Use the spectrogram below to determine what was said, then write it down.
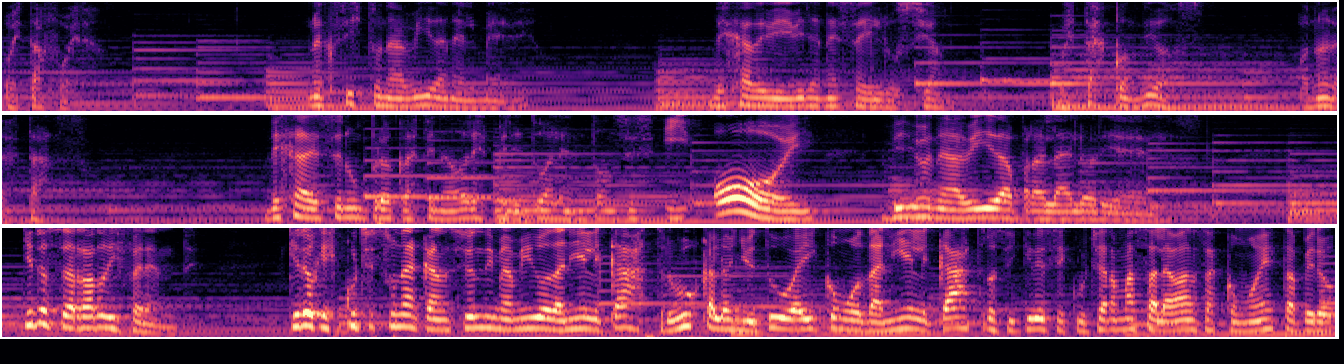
o estás fuera. No existe una vida en el medio. Deja de vivir en esa ilusión. O estás con Dios o no lo estás. Deja de ser un procrastinador espiritual entonces y hoy vive una vida para la gloria de Dios. Quiero cerrar diferente. Quiero que escuches una canción de mi amigo Daniel Castro. Búscalo en YouTube ahí como Daniel Castro si quieres escuchar más alabanzas como esta. Pero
